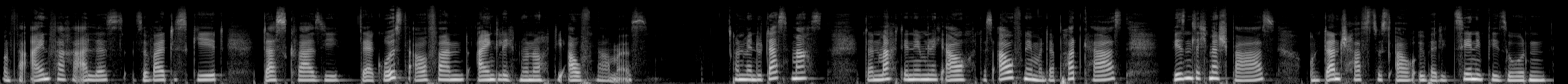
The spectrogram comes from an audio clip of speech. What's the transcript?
und vereinfache alles, soweit es geht, dass quasi der größte Aufwand eigentlich nur noch die Aufnahme ist. Und wenn du das machst, dann macht dir nämlich auch das Aufnehmen und der Podcast wesentlich mehr Spaß und dann schaffst du es auch über die zehn Episoden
